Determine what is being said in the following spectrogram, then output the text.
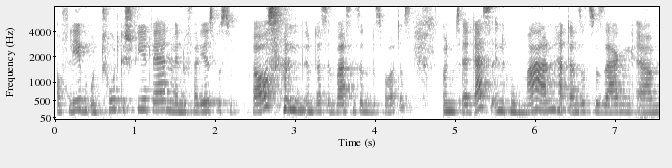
auf Leben und Tod gespielt werden. Wenn du verlierst, bist du raus und das im wahrsten Sinne des Wortes. Und äh, das in Human hat dann sozusagen ähm,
